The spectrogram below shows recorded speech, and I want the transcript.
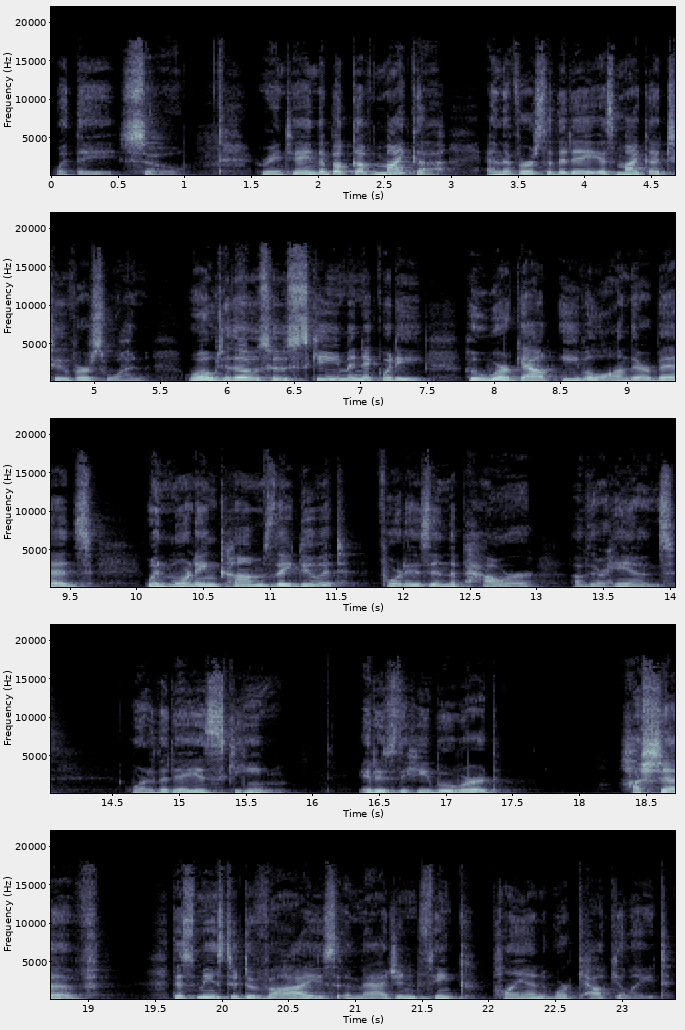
what they sow. Retain the book of Micah, and the verse of the day is Micah 2, verse 1. Woe to those who scheme iniquity, who work out evil on their beds. When morning comes, they do it, for it is in the power of their hands. Word of the day is scheme. It is the Hebrew word hashev. This means to devise, imagine, think, plan, or calculate.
